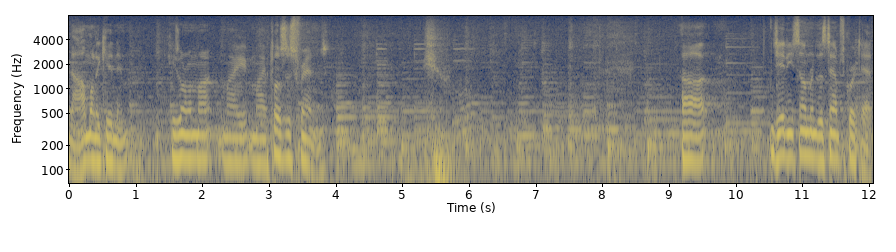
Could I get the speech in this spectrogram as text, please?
no, I'm only kidding him. He's one of my, my, my closest friends. Uh, JD Sumner of the Stamps Quartet.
